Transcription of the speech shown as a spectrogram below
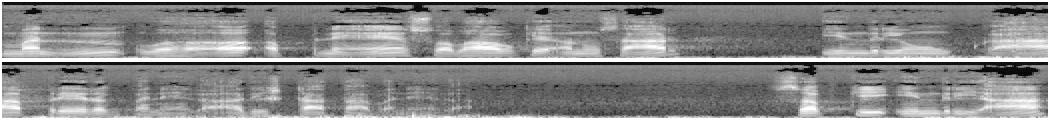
मन वह अपने स्वभाव के अनुसार इंद्रियों का प्रेरक बनेगा, अधिष्ठाता बनेगा। सबकी इंद्रिया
